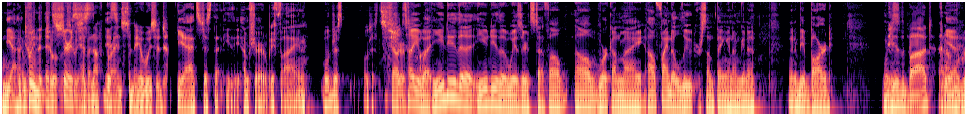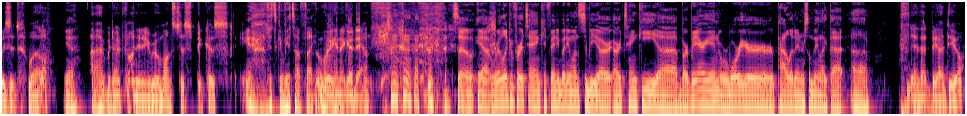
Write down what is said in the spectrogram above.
Yeah, between the two of us, sure, we it's have just- enough brains to be a wizard. yeah, it's just that easy. I'm sure it'll be fine. We'll just we'll just tell, Sure, tell you what you do the you do the wizard stuff. I'll I'll work on my I'll find a lute or something, and I'm gonna I'm gonna be a bard. He's the bard, and Yeah. I'm the wizard. Well, Yeah, I hope we don't find any real monsters because yeah, that's gonna be a tough fight. we're going to go down. So yeah, we're looking for a tank. If anybody wants to be our, our tanky uh, barbarian or warrior or paladin or something like that, uh, yeah, that'd be ideal.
